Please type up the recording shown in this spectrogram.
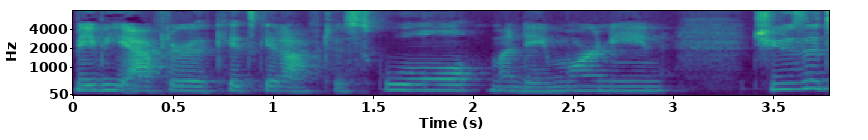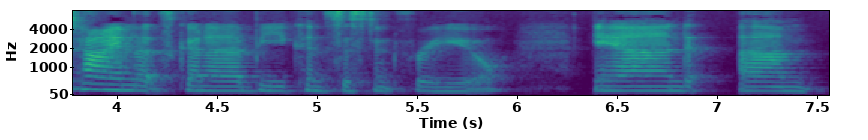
maybe after the kids get off to school, Monday morning, choose a time that's going to be consistent for you. And um,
